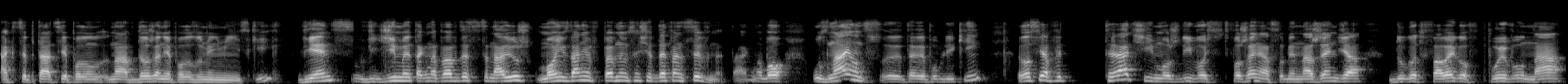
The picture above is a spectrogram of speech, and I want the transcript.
akceptację, na wdrożenie porozumień mińskich, więc widzimy tak naprawdę scenariusz, moim zdaniem, w pewnym sensie defensywny, tak? No bo uznając y, te republiki, Rosja wytraci możliwość stworzenia sobie narzędzia długotrwałego wpływu na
